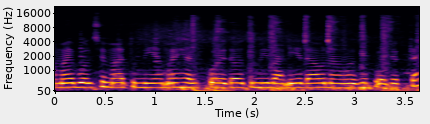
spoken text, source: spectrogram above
আমায় বলছে, মা, তুমি আমায় হেল্প করে দাও, তুমি বানিয়ে দাও না আমাকে প্রজেক্টটা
